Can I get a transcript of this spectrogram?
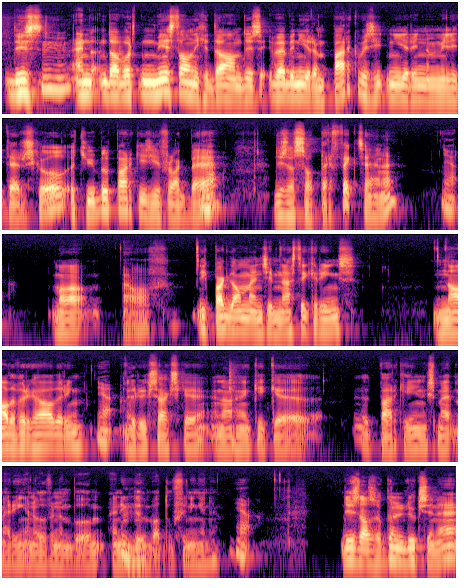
dus, Mhm. En dat wordt meestal niet gedaan. Dus we hebben hier een park. We zitten hier in een militaire school. Het Jubelpark is hier vlakbij. Ja. Dus dat zou perfect zijn, hè? Ja. Maar ja, ik pak dan mijn gymnastic rings na de vergadering, Ja. een rugzakje, en dan ga ik eh, het park in, ik smijt mijn ringen over een boom en ik Mhm. doe wat oefeningen. Hè. Ja. Dus dat is ook een luxe. Hè.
